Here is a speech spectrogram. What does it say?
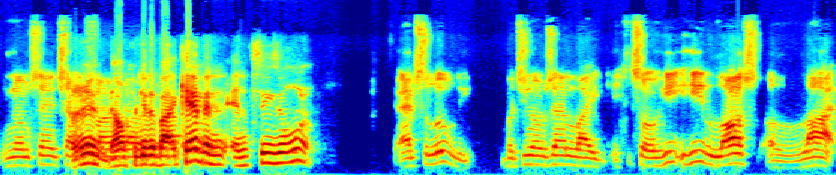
You know what I'm saying? don't forget about Kevin in season one. Absolutely. But you know what I'm saying? Like, so he he lost a lot.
